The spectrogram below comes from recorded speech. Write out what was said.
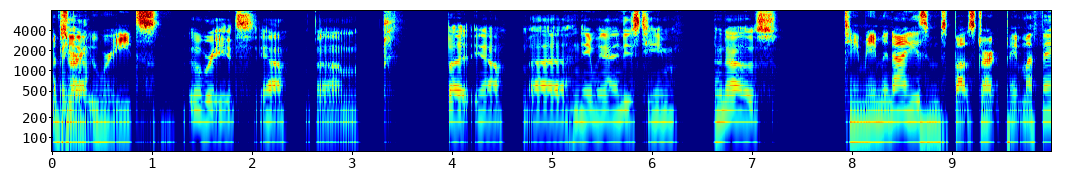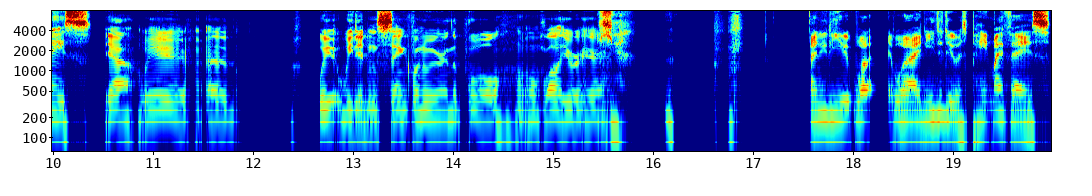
I'm sorry, Yeah. Uber Eats. Uber Eats, yeah. Um, but you know, uh, namely '90s team. Who knows? Team name the nineties. I'm about to start paint my face. Yeah, we uh, we we didn't sink when we were in the pool while you were here. Yeah. I need to use, what what I need to do is paint my face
